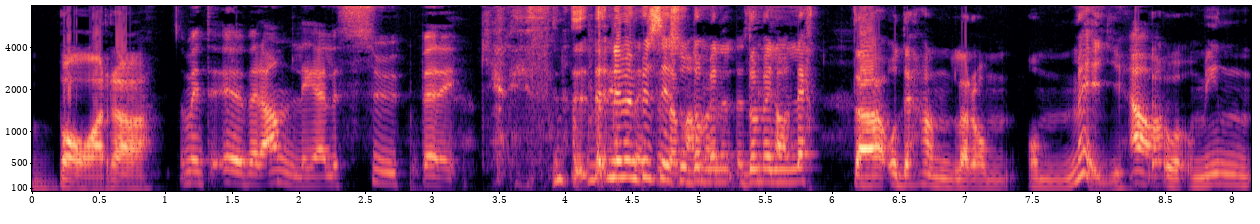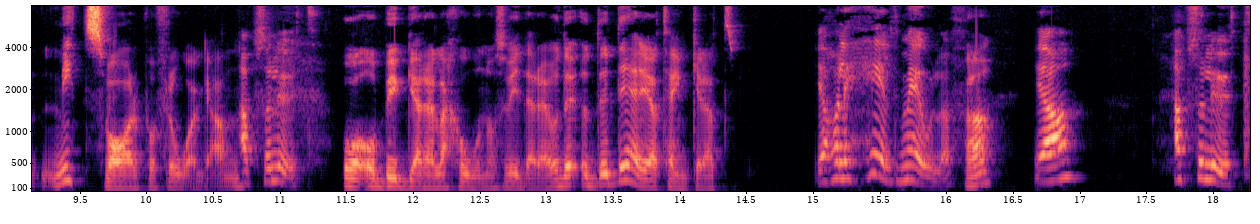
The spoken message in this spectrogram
bara... De är inte överandliga eller superkristna. Nej men precis, och de är, de är lätta och det handlar om, om mig Ja. och, och min, mitt svar på frågan. Absolut. Och, och bygga relation och så vidare. Och det, och det är det jag tänker att... Jag håller helt med Olof. Ja, Ja, absolut.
